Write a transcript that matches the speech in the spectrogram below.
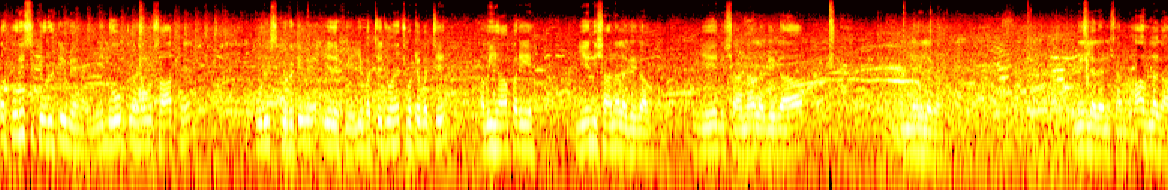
और पूरी सिक्योरिटी में है। ये लोग जो हैं वो साथ हैं। पूरी सिक्योरिटी में, ये देखिए, ये बच्चे जो हैं, छोटे बच्चे, अभी यहाँ पर ये ये निशाना लगेगा। ये निशाना लगेगा। नहीं लगा। नहीं लगा निशाना। अब लगा।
